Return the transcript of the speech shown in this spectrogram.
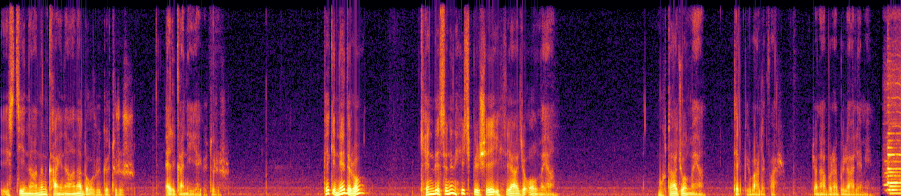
istinanın kaynağına doğru götürür. El ganiye götürür. Peki nedir o? Kendisinin hiçbir şeye ihtiyacı olmayan, muhtaç olmayan tek bir varlık var. Cenab-ı Rabbül Alemin.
